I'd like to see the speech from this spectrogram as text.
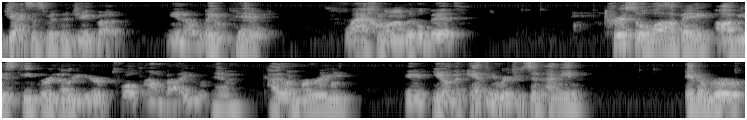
Jaxon Smith-Njigba, you know, late pick, flashing a little bit. Chris Olave, obvious keeper, another year of 12th round value with him. Kyler Murray, and you know, then Anthony Richardson. I mean, in a rare,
